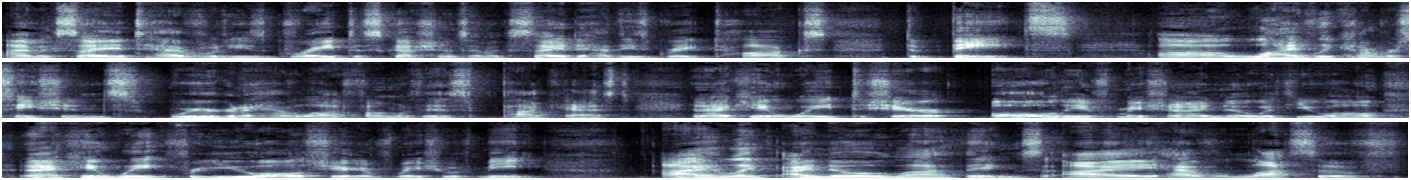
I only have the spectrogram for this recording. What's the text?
I'm excited to have these great discussions. I'm excited to have these great talks, debates, uh, lively conversations. We're going to have a lot of fun with this podcast, and I can't wait to share all the information I know with you all. And I can't wait for you all to share information with me. I like I know a lot of things. I have lots of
